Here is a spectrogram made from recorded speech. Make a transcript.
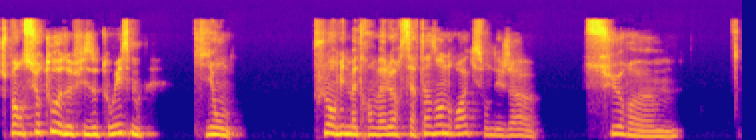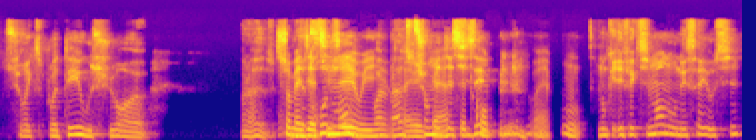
Je pense surtout aux offices de tourisme qui ont plus envie de mettre en valeur certains endroits qui sont déjà sur, surexploités ou sur. Voilà, surmédiatisés, oui. Mm. Donc effectivement, nous, on essaye aussi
